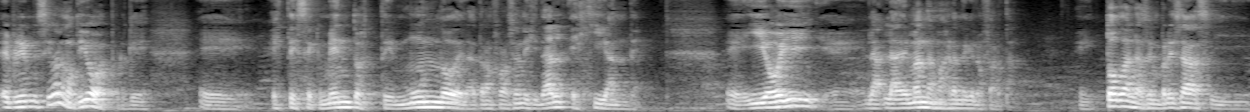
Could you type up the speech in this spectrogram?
El principal motivo es porque eh, este segmento, este mundo de la transformación digital es gigante. Eh, y hoy la, la, demanda es más grande que la oferta. todas las empresas, y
